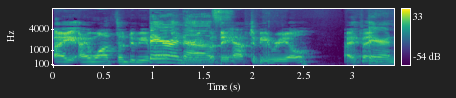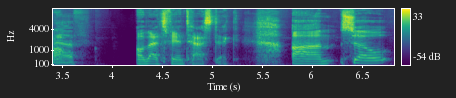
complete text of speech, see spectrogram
I, I want them to be Fair imaginary, enough. but they have to be real. I think. Fair enough. Oh, that's fantastic. Um, so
